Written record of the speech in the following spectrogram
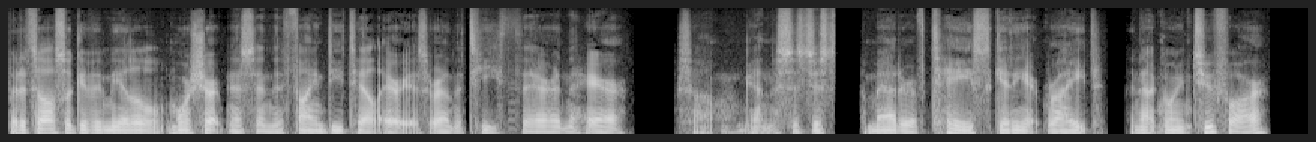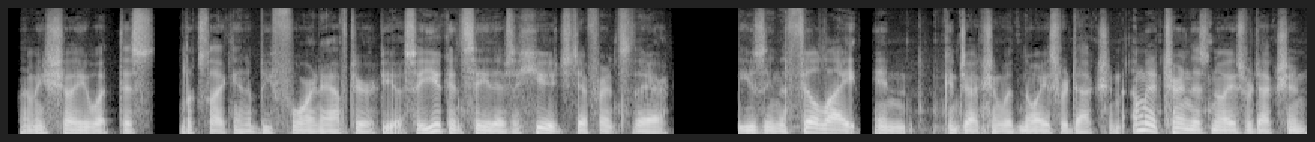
but it's also giving me a little more sharpness in the fine detail areas around the teeth there and the hair. So again, this is just a matter of taste, getting it right and not going too far. Let me show you what this looks like in a before and after view. So you can see there's a huge difference there using the fill light in conjunction with noise reduction. I'm going to turn this noise reduction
